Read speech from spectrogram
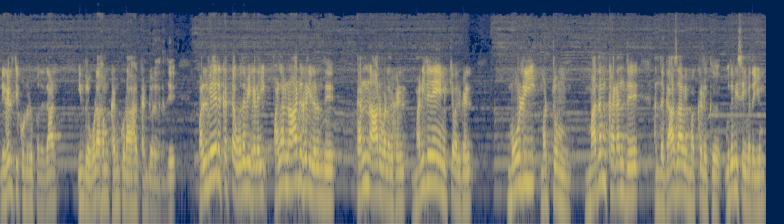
நிகழ்த்தி கொண்டிருப்பதுதான் இன்று உலகம் கண்கூடாக கண்டு வருகிறது. பல்வேறு கட்ட உதவிகளை பல நாடுகளிலிருந்து தன் ஆர்வலர்கள் மனிதநேயமிக்கவர்கள் மொழி மற்றும் மதம் கடந்து அந்த காசாவின் மக்களுக்கு உதவி செய்வதையும்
